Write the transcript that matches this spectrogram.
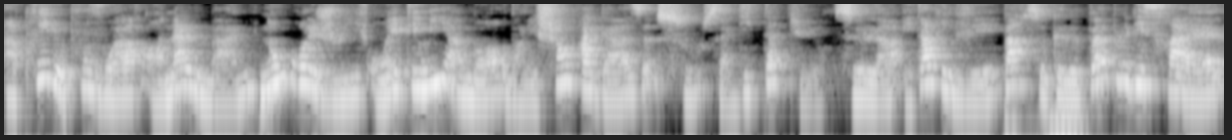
a pris le pouvoir en Allemagne, nombreux juifs ont été mis à mort dans les chambres à gaz sous sa dictature. Cela est arrivé parce que le peuple d'Israël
